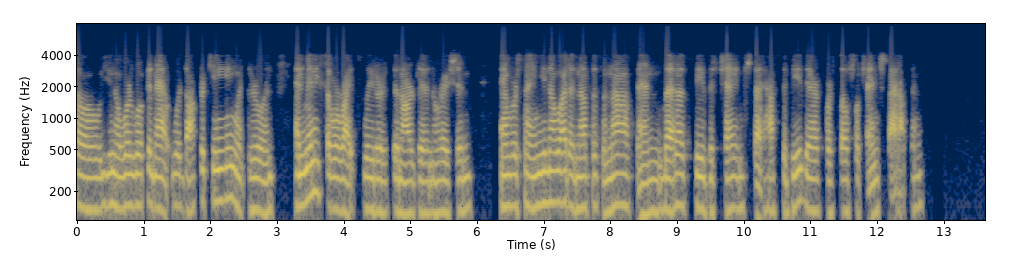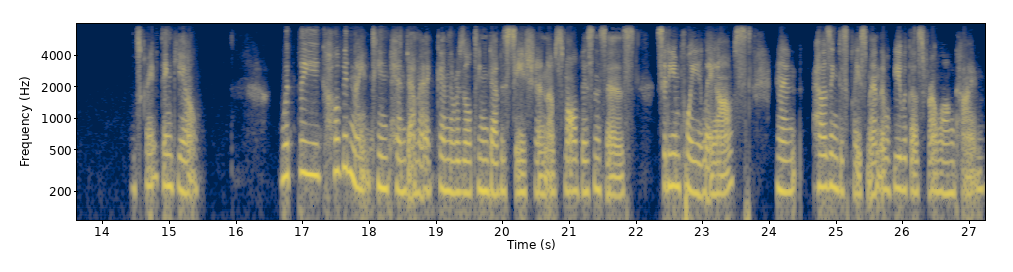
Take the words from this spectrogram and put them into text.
so, you know, we're looking at what Dr. King went through and, and many civil rights leaders in our generation. And we're saying, you know what, enough is enough, and let us be the change that has to be there for social change to happen. That's great. Thank you. With the COVID-19 pandemic and the resulting devastation of small businesses, city employee layoffs, and housing displacement that will be with us for a long time,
